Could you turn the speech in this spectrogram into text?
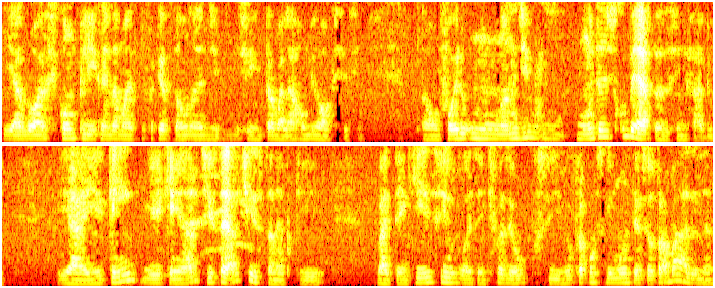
e agora se complica ainda mais com essa questão, né, de, de trabalhar home office, assim. Então, foi um ano de muitas descobertas, assim, sabe? E aí, quem, e quem é artista é artista, né? Porque vai ter que, sim, vai ter que fazer o possível para conseguir manter seu trabalho, né?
